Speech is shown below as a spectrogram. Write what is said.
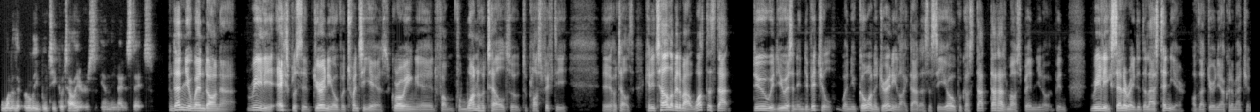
one of the early boutique hoteliers in the United States. And then you went on a really explosive journey over 20 years, growing it from, from one hotel to, to plus 50 uh, hotels. Can you tell a bit about what does that do with you as an individual when you go on a journey like that as a CEO? Because that that has must been you know been really accelerated the last 10 year of that journey i could imagine.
